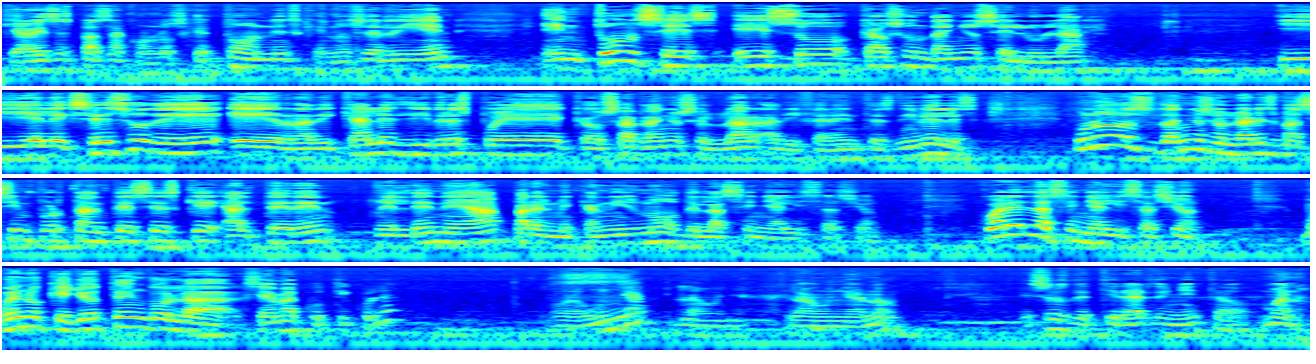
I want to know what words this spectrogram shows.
que a veces pasa con los ketones, que no se ríen, entonces eso causa un daño celular. Y el exceso de eh, radicales libres puede causar daño celular a diferentes niveles. Uno de los daños celulares más importantes es que alteren el DNA para el mecanismo de la señalización. ¿Cuál es la señalización? Bueno, que yo tengo la, ¿se llama cutícula? ¿O la uña? La uña. La uña, ¿no? Eso es de tirar de uñita. o- Bueno,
